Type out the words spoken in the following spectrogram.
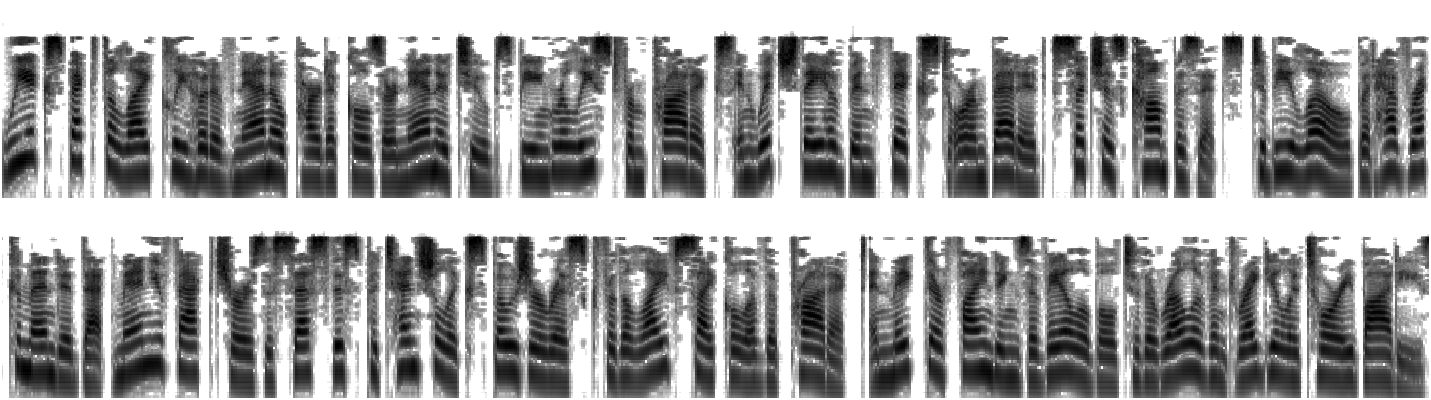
We expect the likelihood of nanoparticles or nanotubes being released from products in which they have been fixed or embedded such as composites to be low but have recommended that manufacturers assess this potential exposure risk for the life cycle of the product and make their findings available to the relevant regulatory bodies.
